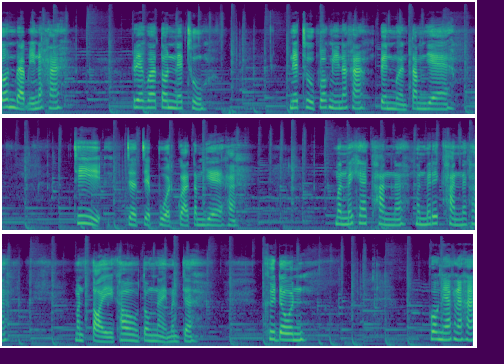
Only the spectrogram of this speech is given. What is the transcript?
ต้นแบบนี้นะคะ เรียกว่าต้นเนทูเนทูพวกนี้นะคะ เป็นเหมือนตำแย ที่จะเจ็บปวดกว่าตำแยค่ะ มันไม่แค่คันนะ มันไม่ได้คันนะคะ มันต่อยเข้าตรงไหนมันจะคือโดน พวกนี้นะคะ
